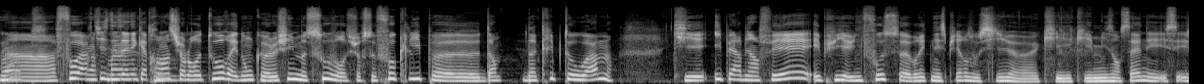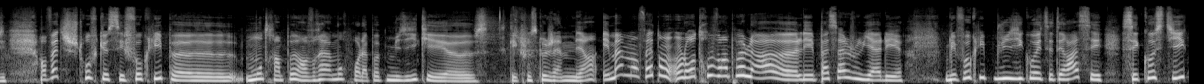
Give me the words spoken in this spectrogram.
un faux artiste des années 80 sur le retour et donc euh, le film s'ouvre sur ce faux clip euh, d'un d'un crypto Wham qui est hyper bien fait. Et puis il y a une fausse Britney Spears aussi euh, qui, qui est mise en scène. Et c'est en fait je trouve que ces faux clips euh, montrent un peu un vrai amour pour la pop musique et euh, c'est quelque chose que j'aime bien. Et même en fait on, on le retrouve un peu là les passages où il y a les, les faux clips musicaux etc c'est c'est caustique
